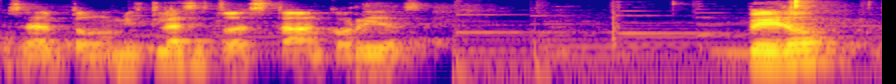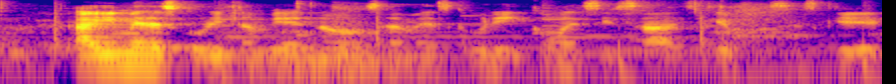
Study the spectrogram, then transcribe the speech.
O sea, tomo mis clases, todas estaban corridas. Pero ahí me descubrí también, ¿no? O sea, me descubrí como decir, ¿sabes qué? Pues es que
